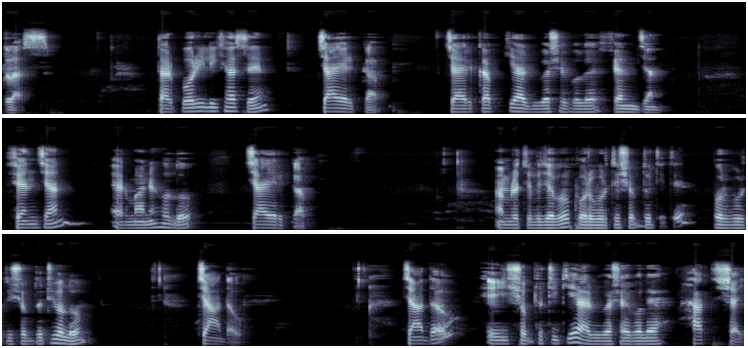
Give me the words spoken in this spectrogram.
গ্লাস। তারপরই লিখা আছে চায়ের কাপ। চায়ের কাপকে আরবি ভাষায় বলে ফ্যানজান ফ্যানজান এর মানে হলো চায়ের কাপ। আমরা চলে যাব পরবর্তী শব্দটিতে। পরবর্তী শব্দটি হলো চা দাও চা দাও এই শব্দটিকে আরবি ভাষায় বলে হাত সাই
